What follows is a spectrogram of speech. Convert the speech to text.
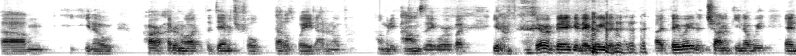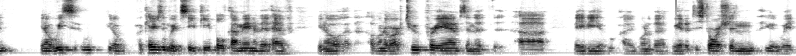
Um, you know, our, I don't know what the damage control pedals weighed. I don't know how many pounds they were, but you know they were big and they weighed a, a, they weighed a chunk. You know, we and you know we you know occasionally we'd see people come in and they'd have you know one of our two preamps and the, uh, maybe uh, one of the we had a distortion. We had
